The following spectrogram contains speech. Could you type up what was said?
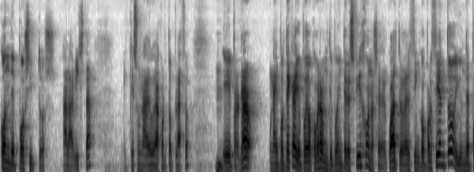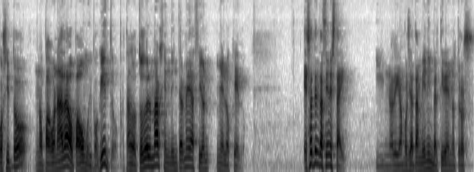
con depósitos a la vista, eh, que es una deuda a corto plazo, mm. eh, pero claro, una hipoteca yo puedo cobrar un tipo de interés fijo, no sé, del 4 o del 5%, y un depósito no pago nada o pago muy poquito. Por tanto, todo el margen de intermediación me lo quedo esa tentación está ahí. Y no digamos ya también invertir en otros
